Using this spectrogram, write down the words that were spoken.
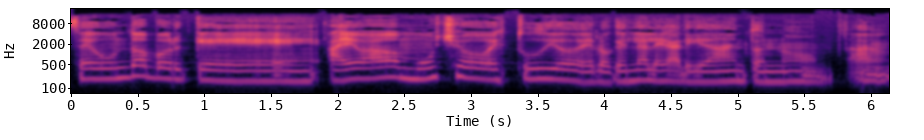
Segundo, porque ha llevado mucho estudio de lo que es la legalidad en torno a,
